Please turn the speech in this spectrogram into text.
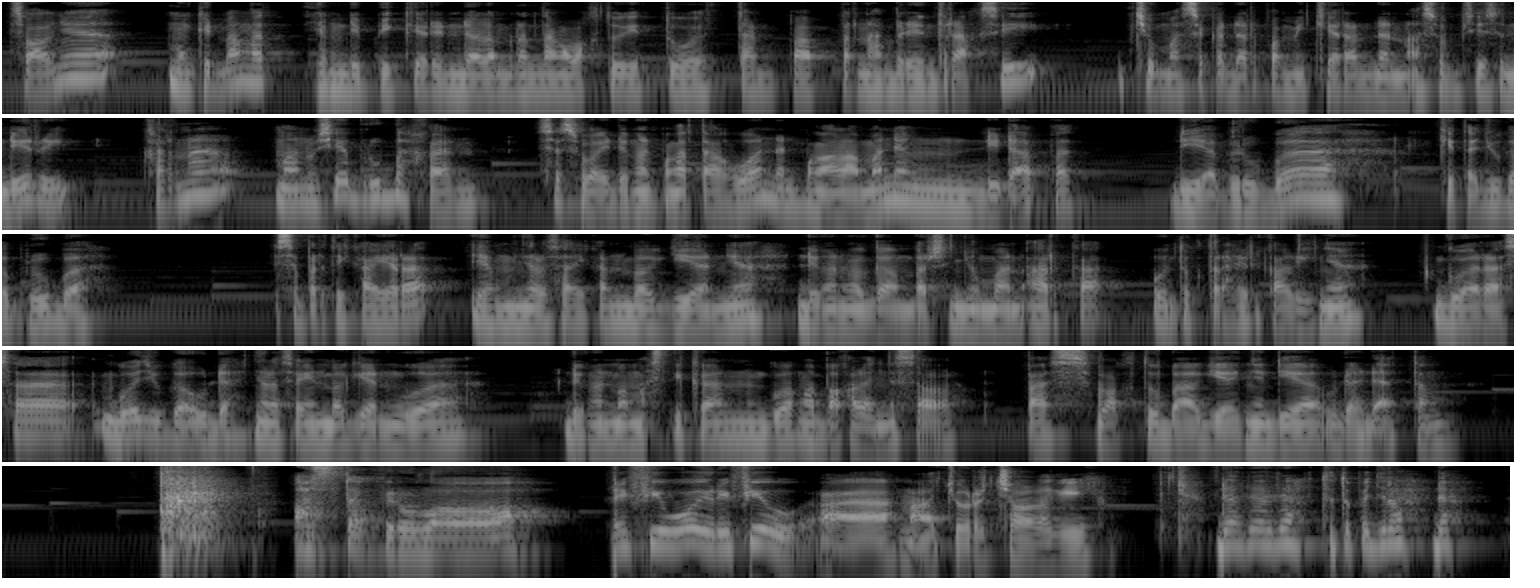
Soalnya mungkin banget yang dipikirin dalam rentang waktu itu tanpa pernah berinteraksi cuma sekedar pemikiran dan asumsi sendiri. Karena manusia berubah kan, sesuai dengan pengetahuan dan pengalaman yang didapat. Dia berubah, kita juga berubah. Seperti Kaira yang menyelesaikan bagiannya dengan ngegambar senyuman Arka untuk terakhir kalinya. Gua rasa gue juga udah nyelesain bagian gue dengan memastikan gue gak bakalan nyesel pas waktu bahagianya dia udah datang. Astagfirullah. Review woy, review. Ah, malah curcol lagi. Dah, dah, dah, tutup aja lah, dah.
